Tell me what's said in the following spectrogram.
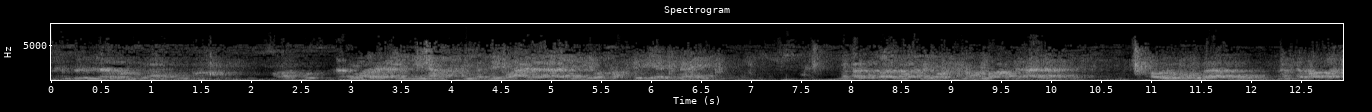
الحمد لله رب العالمين والصلاة والسلام على نبينا محمد وعلى آله وصحبه أجمعين. بعد قال المؤلف رحمه الله تعالى قوله باب من تبرك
